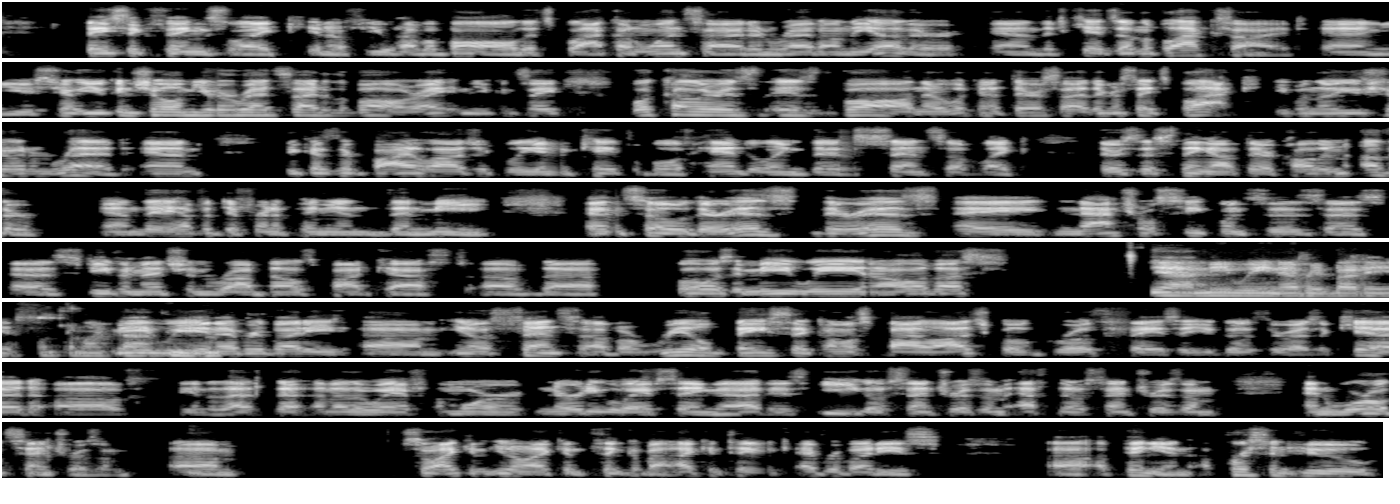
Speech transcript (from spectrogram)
basic things like you know if you have a ball that's black on one side and red on the other and the kid's on the black side and you show you can show them your red side of the ball right? And you can say what color is is the ball? And they're looking at their side they're going to say it's black even though you showed them red. And because they're biologically incapable of handling this sense of like there's this thing out there called an other and they have a different opinion than me. And so there is there is a natural sequences as as stephen mentioned rob bell's podcast of the what was it me we and all of us? Yeah me we and everybody something like me, that. Me we and everybody um you know a sense of a real basic almost biological growth phase that you go through as a kid of you know that that another way of a more nerdy way of saying that is egocentrism ethnocentrism and world centrism. Um so I can, you know, I can think about, I can take everybody's uh, opinion. A person who,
